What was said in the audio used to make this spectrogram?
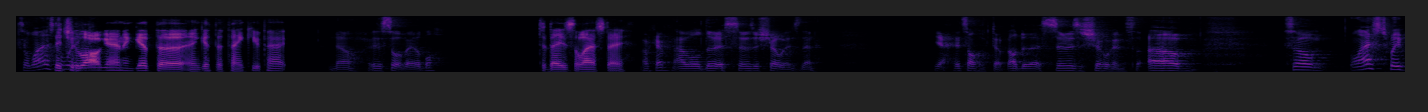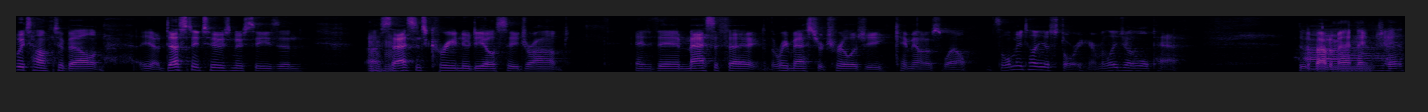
So last Did week, you log in and get the and get the thank you pack? No, is it still available? Today's the last day. Okay, I will do it as soon as the show ends. Then. Yeah, it's all hooked up. I'll do that as soon as the show ends. Um, so last week we talked about you know, Destiny 2's new season, uh, Mhm. Assassin's Creed new DLC dropped, and then Mass Effect the remastered trilogy came out as well. So let me tell you a story here. I'm gonna lead you on a little path. Is it about a man named Jed?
